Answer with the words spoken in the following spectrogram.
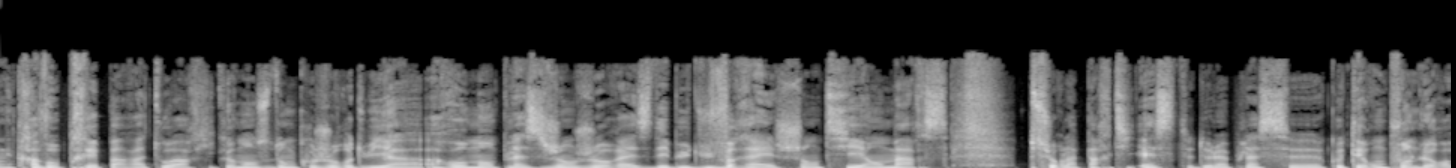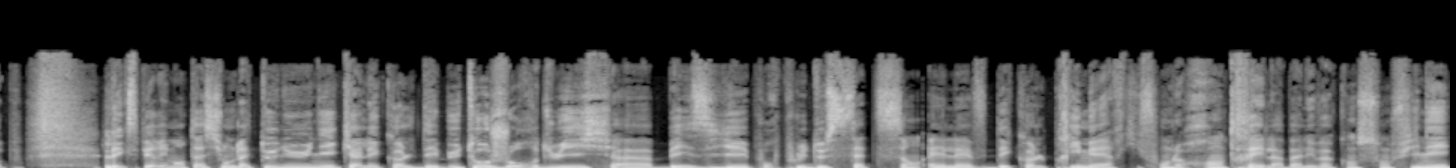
Les travaux préparatoires qui commencent donc aujourd'hui à Romans, place Jean Jaurès, début du vrai chantier en mars sur la partie est de la place euh, côté rond-point de l'Europe. L'expérimentation de la tenue unique à l'école débute aujourd'hui à Béziers pour plus de 700 élèves d'école primaire qui font leur rentrée. Là-bas, les vacances sont finies.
